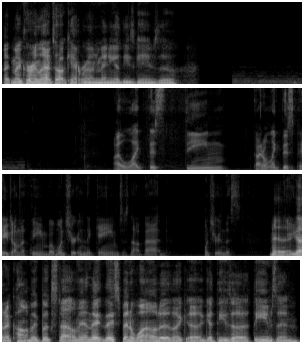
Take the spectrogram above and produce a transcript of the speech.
My- My current laptop can't run many of these games though. I like this theme. I don't like this page on the theme, but once you're in the games, it's not bad. Once you're in this, Yeah, they got a comic book style, man. They they spent a while to like uh, get these uh themes in.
